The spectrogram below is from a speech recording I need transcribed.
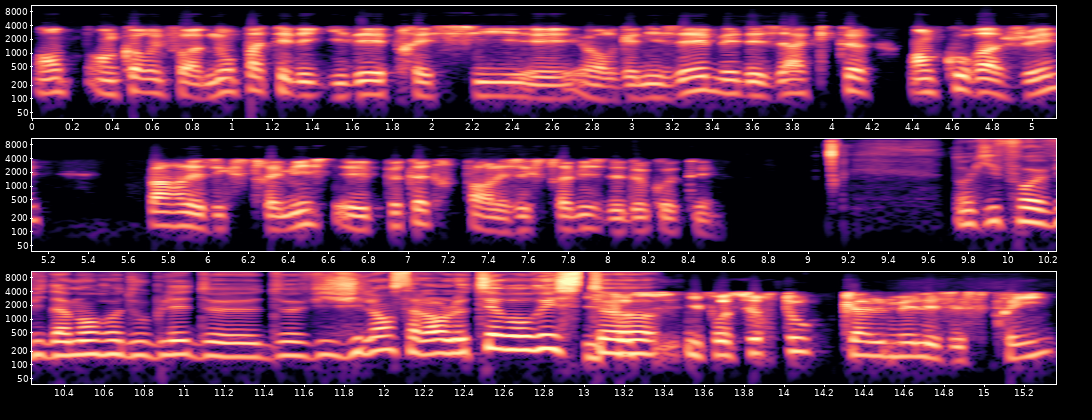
encore une fois, non pas téléguidés, précis et organisés, mais des actes encouragés par les extrémistes et peut-être par les extrémistes des deux côtés. Donc il faut évidemment redoubler de, vigilance. Alors le terroriste... Euh, il faut, surtout calmer les esprits,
